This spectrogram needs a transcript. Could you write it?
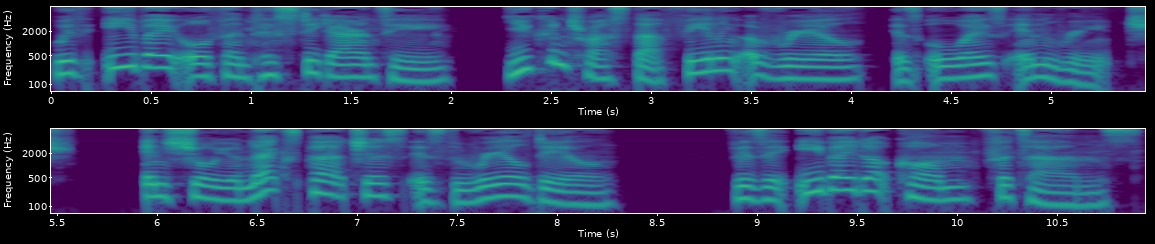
With eBay Authenticity Guarantee, you can trust that feeling of real is always in reach. Ensure your next purchase is the real deal. Visit eBay.com for terms.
